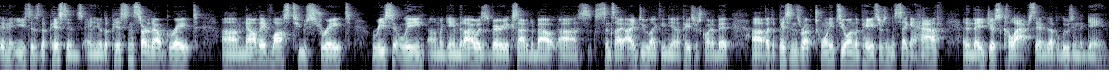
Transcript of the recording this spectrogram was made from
in the East is the Pistons, and you know the Pistons started out great. Um, now they've lost two straight. Recently, um, a game that I was very excited about, uh, since I, I, do like the Indiana Pacers quite a bit. Uh, but the Pistons were up 22 on the Pacers in the second half, and then they just collapsed. They ended up losing the game.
